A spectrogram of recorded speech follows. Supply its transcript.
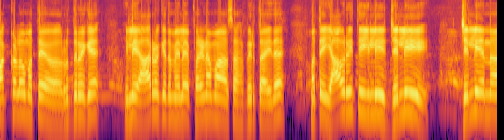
ಮಕ್ಕಳು ಮತ್ತು ವೃದ್ಧರಿಗೆ ಇಲ್ಲಿ ಆರೋಗ್ಯದ ಮೇಲೆ ಪರಿಣಾಮ ಸಹ ಬೀರ್ತಾ ಇದೆ. ಮತ್ತು ಯಾವ ರೀತಿ ಇಲ್ಲಿ ಜಲ್ಲಿ ಜಲ್ಲಿಯನ್ನು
